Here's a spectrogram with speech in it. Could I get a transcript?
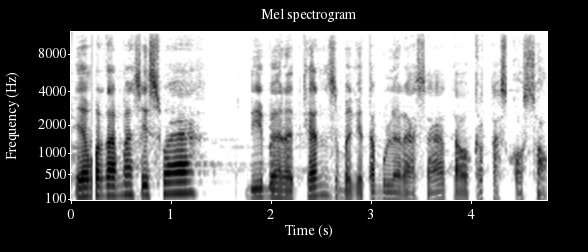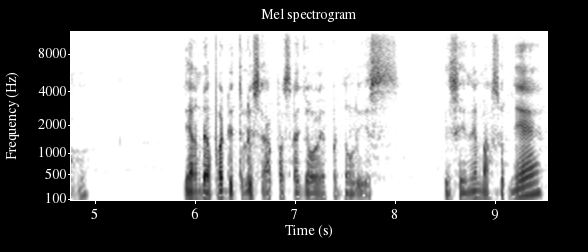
Yang pertama, siswa diibaratkan sebagai tabula rasa atau kertas kosong yang dapat ditulis apa saja oleh penulis. Di sini maksudnya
